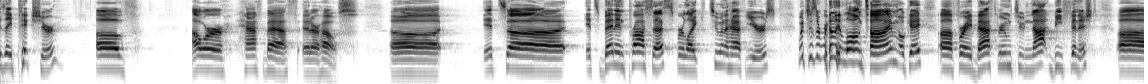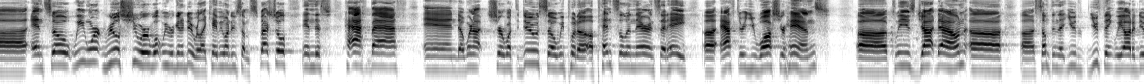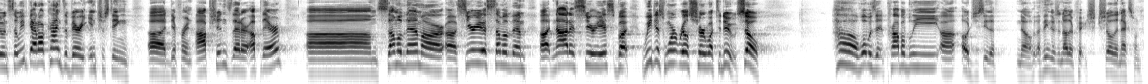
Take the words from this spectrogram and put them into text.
is a picture of our half bath at our house. Uh, it's, uh, it's been in process for like two and a half years, which is a really long time, okay, uh, for a bathroom to not be finished. Uh, and so we weren't real sure what we were going to do. We're like, hey, we want to do something special in this half bath and uh, we're not sure what to do. So we put a, a pencil in there and said, hey, uh, after you wash your hands, uh, please jot down uh, uh, something that you, you think we ought to do. And so we've got all kinds of very interesting uh, different options that are up there. Um, some of them are serious, some of them not as serious, but we just weren't real sure what to do. So, oh, what was it? Probably, oh, did you see the? No, I think there's another picture. Show the next one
